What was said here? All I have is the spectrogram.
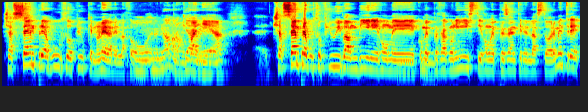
ci ha sempre avuto più, che non era della Toho, Mm, era no, chiaro, compagnia, eh, ci ha sempre avuto più i bambini come, Mm. come protagonisti, come presenti nella storia, mentre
